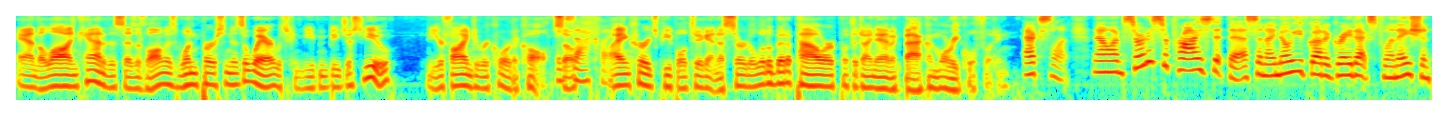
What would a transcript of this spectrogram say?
And the law in Canada says as long as one person is aware, which can even be just you, you're fine to record a call. So Exactly. I encourage people to again assert a little bit of power, put the dynamic back on more equal footing. Excellent. Now, I'm sort of surprised at this, and I know you've got a great explanation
